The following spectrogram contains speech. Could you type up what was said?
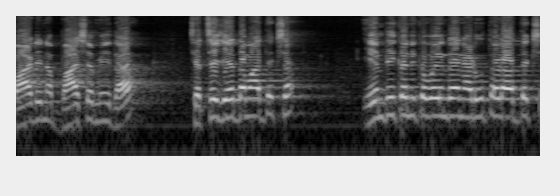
వాడిన భాష మీద చర్చ చేద్దామా అధ్యక్ష? ఏం బీకనిక పోయిందని అడుగుతాడా అధ్యక్ష?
